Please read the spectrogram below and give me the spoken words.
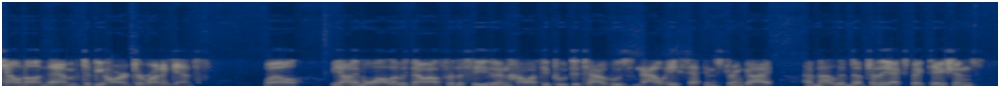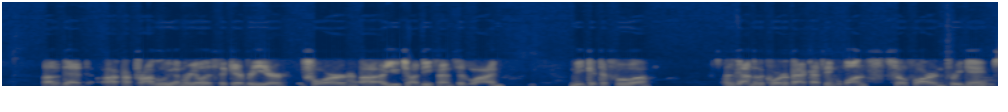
count on them to be hard to run against. Well, Viane Moala, who's now out for the season, Hau'ati Pututau, who's now a second string guy, have not lived up to the expectations uh, that are, are, probably unrealistic every year for uh, a Utah defensive line. Mika Tafua has gotten to the quarterback, I think, once so far in three games,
